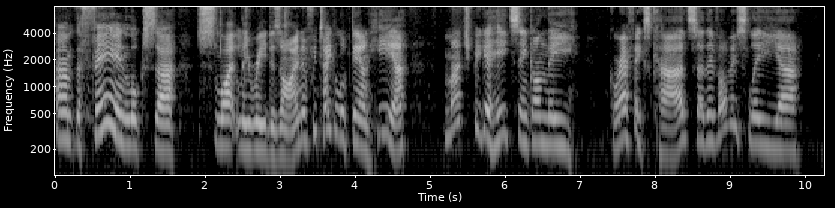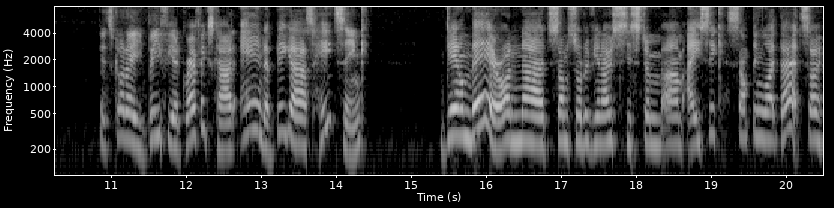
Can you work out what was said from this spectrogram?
Um, the fan looks uh, slightly redesigned. If we take a look down here, much bigger heatsink on the graphics card. So they've obviously, uh, it's got a beefier graphics card and a big ass heatsink down there on uh, some sort of, you know, system um, ASIC, something like that. So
